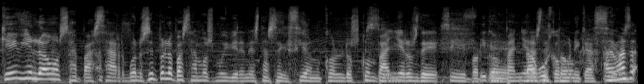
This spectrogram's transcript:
qué bien lo vamos a pasar. Bueno, siempre lo pasamos muy bien en esta sección con los compañeros de, y compañeras de comunicación. Además,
